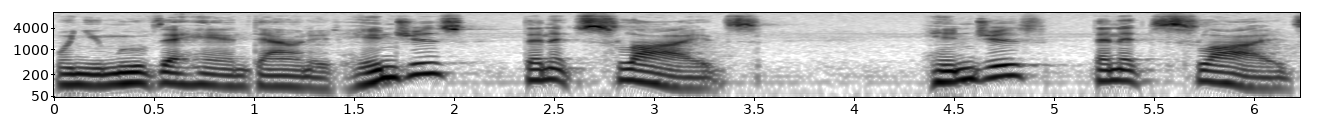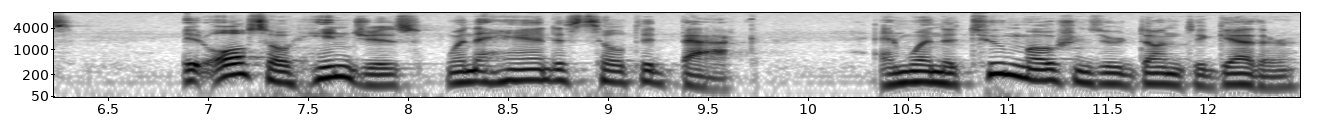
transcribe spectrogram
When you move the hand down it hinges, then it slides. Hinges, then it slides. It also hinges when the hand is tilted back. And when the two motions are done together,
